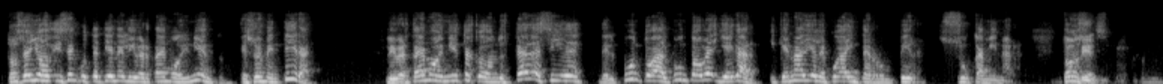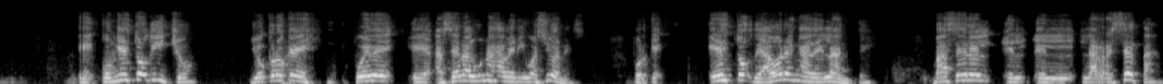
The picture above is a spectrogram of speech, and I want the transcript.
Entonces ellos dicen que usted tiene libertad de movimiento. Eso es mentira. Libertad de movimiento es que donde usted decide del punto A al punto B llegar y que nadie le pueda interrumpir su caminar. Entonces, eh, con esto dicho, yo creo que puede eh, hacer algunas averiguaciones, porque esto de ahora en adelante va a ser la receta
